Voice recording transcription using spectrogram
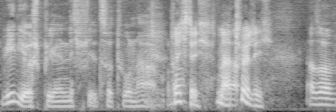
Videospielen nicht viel zu tun haben. Oder? Richtig, natürlich. Also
